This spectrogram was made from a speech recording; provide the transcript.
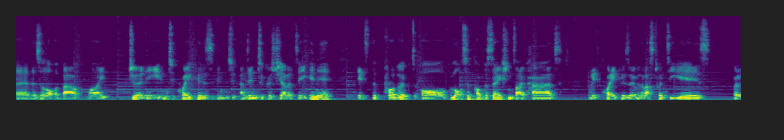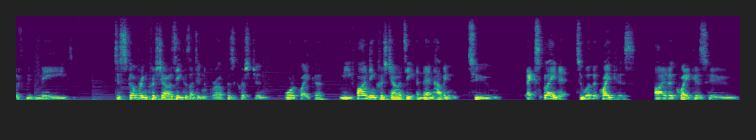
Uh, there's a lot about my journey into Quakers into, and into Christianity in it. It's the product of lots of conversations I've had with Quakers over the last 20 years, both with me discovering Christianity, because I didn't grow up as a Christian or a Quaker, me finding Christianity and then having to explain it to other Quakers, either Quakers who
